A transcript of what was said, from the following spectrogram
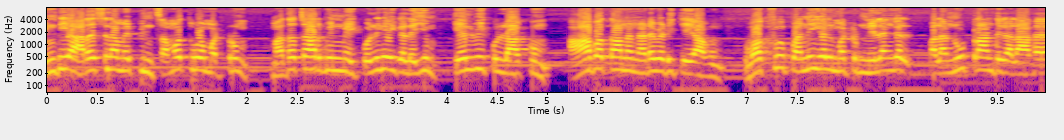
இந்திய அரசியலமைப்பின் சமத்துவ மற்றும் மதச்சார்பின்மை கொள்கைகளையும் கேள்விக்குள்ளாக்கும் ஆபத்தான நடவடிக்கையாகும். வக்ஃபு பணிகள் மற்றும் நிலங்கள் பல நூற்றாண்டுகளாக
